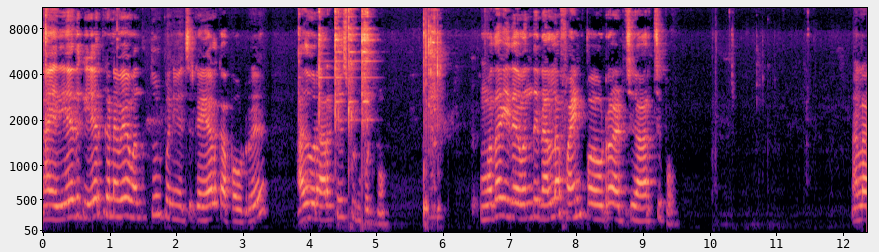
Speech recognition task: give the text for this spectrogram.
நான் இது எதுக்கு? ஏற்கனவே வந்து தூள் பண்ணி வச்சுருக்கேன். ஏலக்காய் பவுட்ரு அது ஒரு அரை டீஸ்பூன் போட்டுப்போம் மொதல் இதை வந்து நல்லா ஃபைன் பவுடராக அடித்து அரைச்சிப்போம் நல்லா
